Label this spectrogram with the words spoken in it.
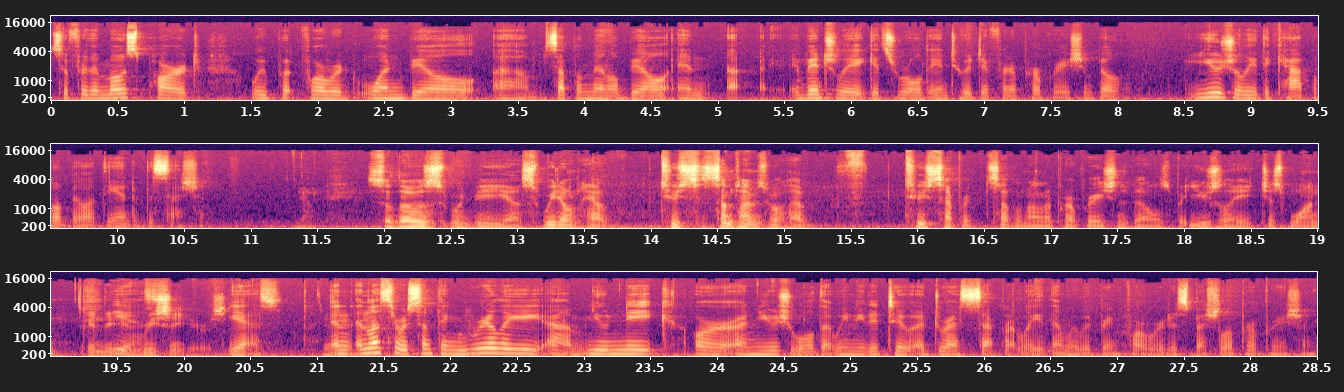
So for the most part, we put forward one bill, um, supplemental bill, and uh, eventually it gets rolled into a different appropriation bill, usually the capital bill at the end of the session. Yeah. So those would be, uh, so we don't have two, sometimes we'll have two separate supplemental appropriations bills, but usually just one in the, in recent years. Yes. Yeah. And unless there was something really um, unique or unusual that we needed to address separately, then we would bring forward a special appropriation.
